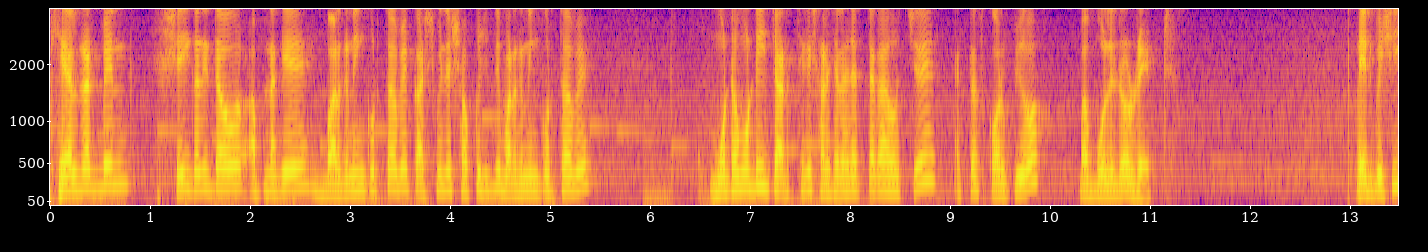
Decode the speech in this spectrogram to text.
খেয়াল রাখবেন সেই গাড়িটাও আপনাকে বার্গেনিং করতে হবে। কাশ্মীরে সব কিছুতেই বার্গেনিং করতে হবে। মোটামুটি চার থেকে সাড়ে চার হাজার টাকা হচ্ছে একটা স্করপিও বা বোলেরো রেট এর বেশি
